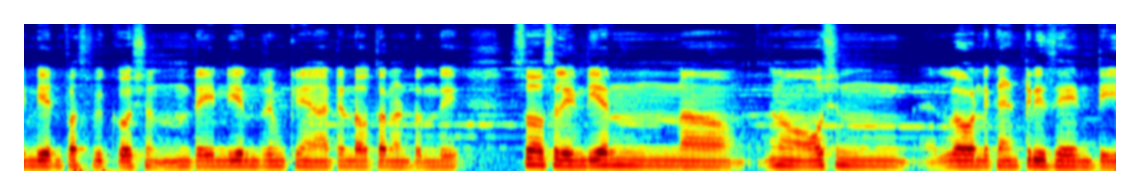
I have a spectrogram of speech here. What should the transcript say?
ఇండియన్ పసిఫిక్ ఓషన్ అంటే ఇండియన్ రిమ్కి నేను అటెండ్ అవుతానంటుంది. సో అసలు ఇండియన్ ఓషన్లో ఉండే కంట్రీస్ ఏంటి?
